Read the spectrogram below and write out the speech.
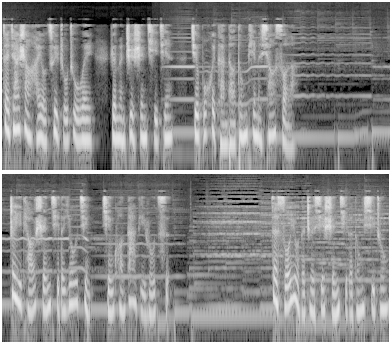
再加上还有翠竹助威。人们置身其间，绝不会感到冬天的萧索了。这一条神奇的幽径，情况大抵如此。在所有的这些神奇的东西中，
